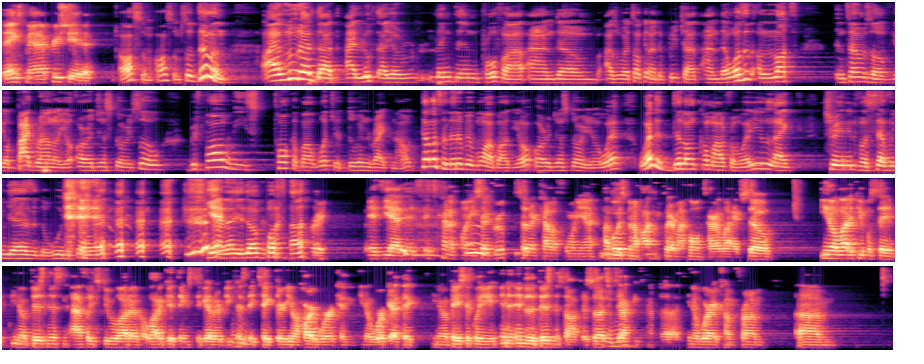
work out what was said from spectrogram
Thanks, man. I appreciate it. Awesome, awesome. So, Dillon, I alluded that I looked at your LinkedIn profile, and um, as we were talking at the pre-chat, and there wasn't a lot in terms of your background or your origin story. So before we talk about what you're doing right now, tell us a little bit more about your origin story. You know, where where did Dillon come out from? Were you like training for seven years in the woods somewhere? yeah, and then you just popped out. Right. It's yeah, it's it's kind of funny. So I grew up in Southern California. I've always been a hockey player my whole entire life. So, you know, a lot of people say you know business and athletes do a lot of a lot of good things together because mm. they take their you know hard work and you know work ethic you know basically in, into the business office. So that's mm-hmm. exactly kind of the, you know where I come from. Um,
